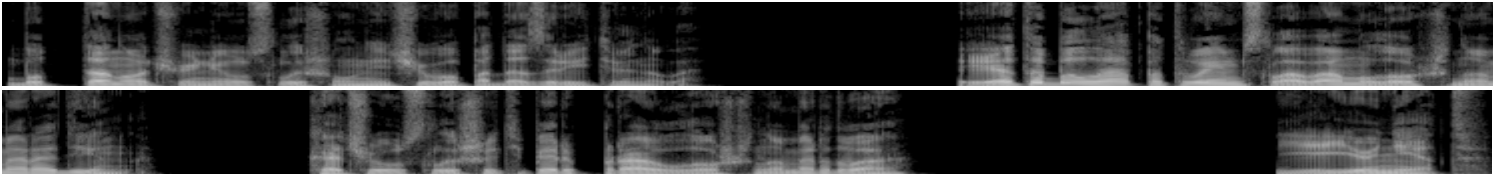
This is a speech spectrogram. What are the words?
будто ночью не услышал ничего подозрительного. И это была, по твоим словам, ложь номер один». Хочу услышать теперь про ложь номер два. Ее нет,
